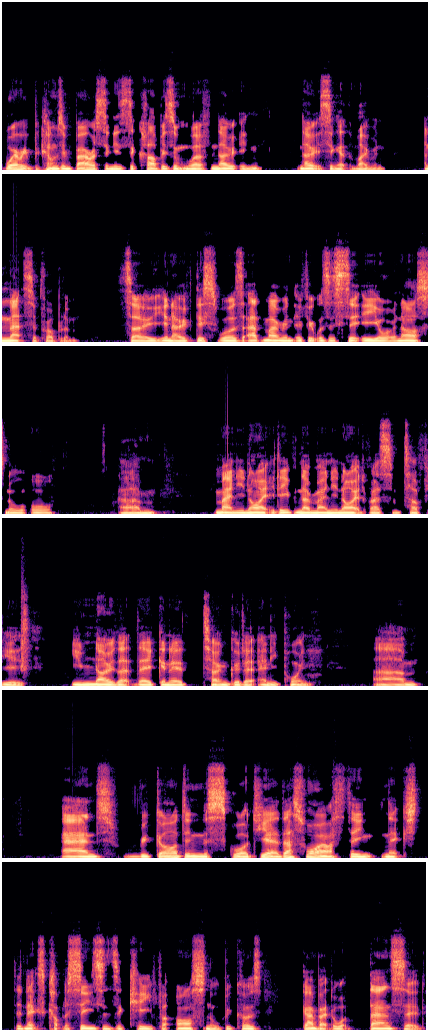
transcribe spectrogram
Where it becomes embarrassing is the club isn't worth noting noticing at the moment, and that's a problem. So you know, if this was at the moment, if it was a City or an Arsenal or um, Man United, even though Man United have had some tough years, you know that they're going to turn good at any point. Um, and regarding the squad, yeah, that's why I think next the next couple of seasons are key for Arsenal because going back to what Dan said,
